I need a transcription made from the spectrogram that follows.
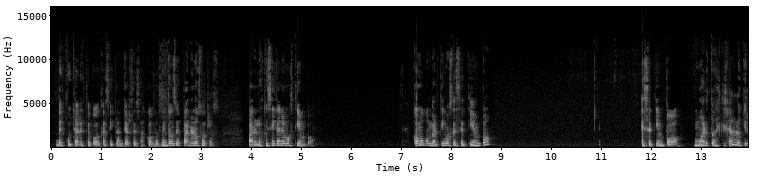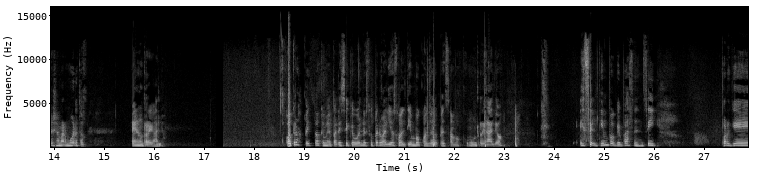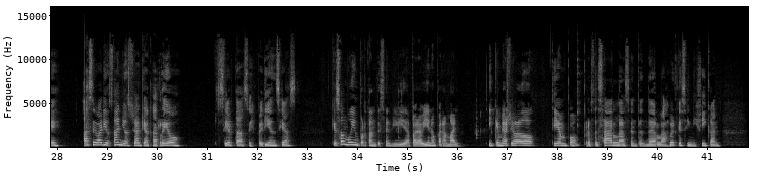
de escuchar este podcast y plantearse esas cosas. Entonces, para nosotros, para los que sí tenemos tiempo, ¿cómo convertimos ese tiempo? Ese tiempo muerto, es que ya no lo quiero llamar muerto, en un regalo. Otro aspecto que me parece que vuelve súper valioso al tiempo cuando lo pensamos como un regalo es el tiempo que pasa en sí. Porque hace varios años ya que acarreo ciertas experiencias que son muy importantes en mi vida, para bien o para mal, y que me ha llevado tiempo procesarlas, entenderlas, ver qué significan,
